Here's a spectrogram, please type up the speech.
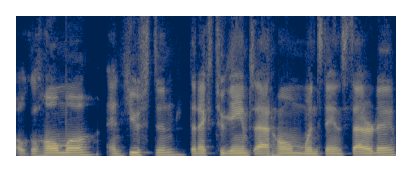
Oklahoma and Houston, the next two games at home, Wednesday and Saturday.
